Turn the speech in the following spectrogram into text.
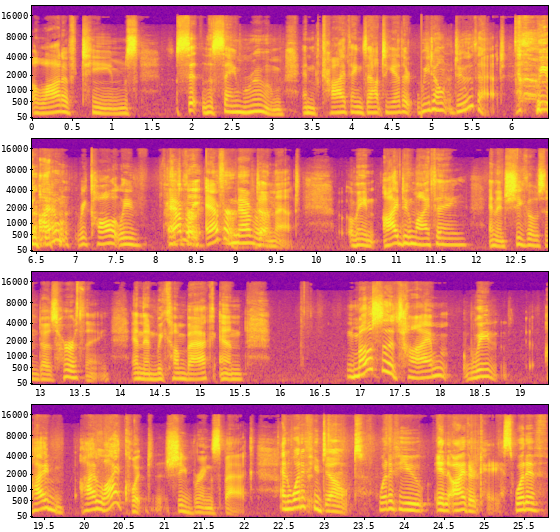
a lot of teams sit in the same room and try things out together. We don't do that. We, I don't recall that we've practically ever, Never. done that. I mean, I do my thing, and then she goes and does her thing, and then we come back, and most of the time, we, I, I like what she brings back. And what if you don't? What if you, in either case, what if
